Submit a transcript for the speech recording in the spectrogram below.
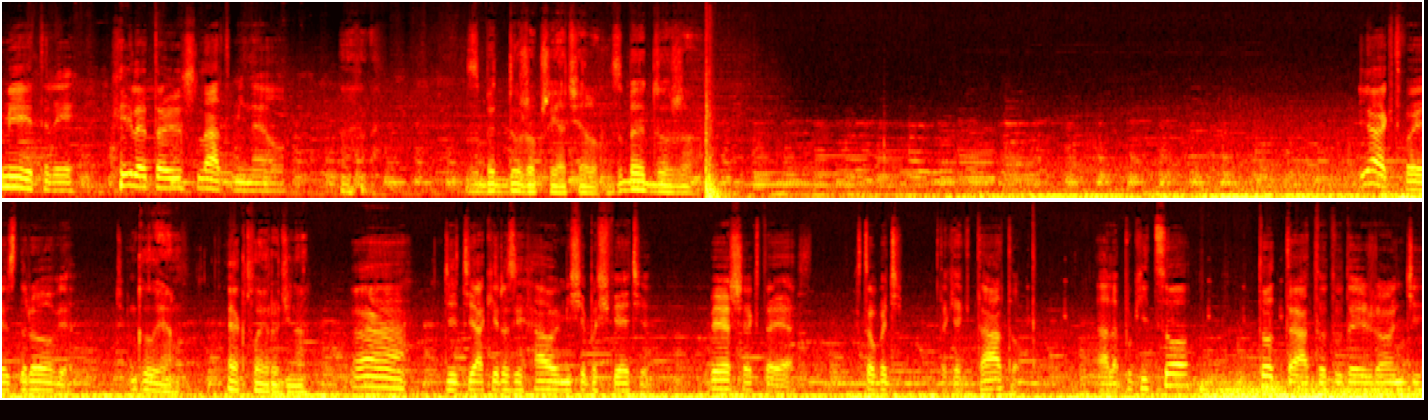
Dmitri, ile to już lat minęło? Zbyt dużo, przyjacielu, zbyt dużo. Jak twoje zdrowie? Dziękuję. Jak twoja rodzina? A, dzieciaki rozjechały mi się po świecie. Wiesz jak to jest. Chcą być tak jak tato. Ale póki co, to tato tutaj rządzi.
